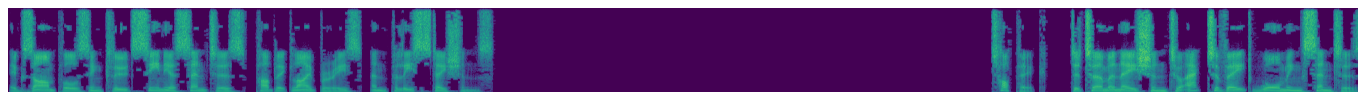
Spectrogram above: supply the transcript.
Examples include senior centers, public libraries, and police stations. Topic: Determination to activate warming centers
